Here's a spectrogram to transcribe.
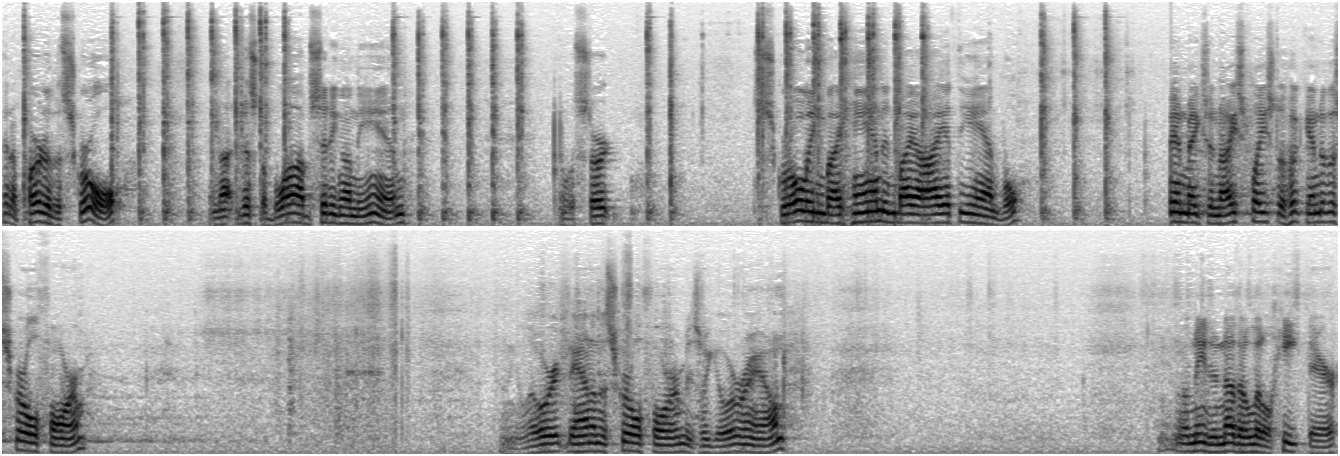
kind of part of the scroll and not just a blob sitting on the end. And we'll start scrolling by hand and by eye at the anvil. And makes a nice place to hook into the scroll form. We lower it down in the scroll form as we go around. We'll need another little heat there,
